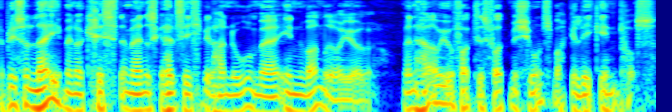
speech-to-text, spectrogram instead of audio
Jeg blir så lei meg når kristne mennesker helst ikke vil ha noe med innvandrere å gjøre. Men her har vi jo faktisk fått misjonsmarkedet like inn på oss.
